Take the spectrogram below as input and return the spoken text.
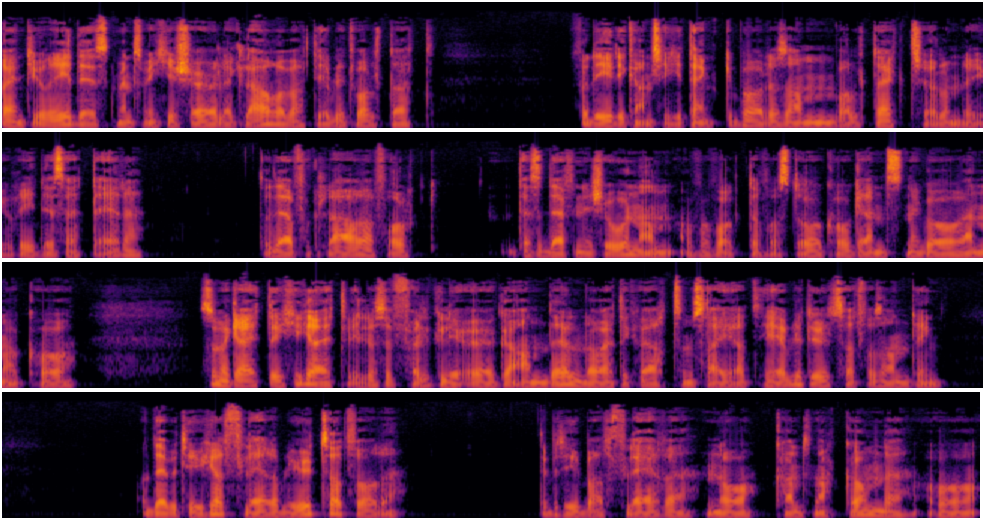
rent juridisk, men som ikke sjøl er klar over at de er blitt voldtatt, fordi de kanskje ikke tenker på det som voldtekt, sjøl om det juridisk sett er det. Så det å forklare folk disse definisjonene, og få folk til å forstå hvor grensene går hen, og hva som er greit og ikke greit, vil jo selvfølgelig øke andelen da etter hvert som sier at de har blitt utsatt for sånne ting. Og det betyr ikke at flere blir utsatt for det. Det betyr bare at flere nå kan snakke om det og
